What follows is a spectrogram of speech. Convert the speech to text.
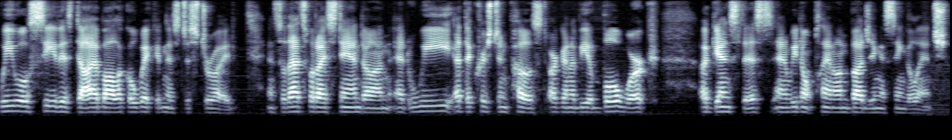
we will see this diabolical wickedness destroyed. And so that's what I stand on. At we at the Christian Post are going to be a bulwark against this, and we don't plan on budging a single inch.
